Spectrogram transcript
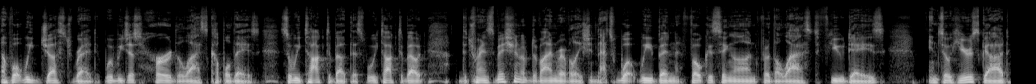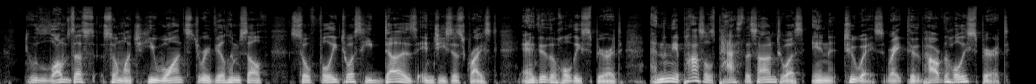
of what we just read, what we just heard the last couple days. So we talked about this. We talked about the transmission of divine revelation. That's what we've been focusing on for the last few days. And so here's God who loves us so much. He wants to reveal himself so fully to us. He does in Jesus Christ and through the Holy Spirit. And then the apostles pass this on to us in two ways, right? Through the power of the Holy Spirit,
